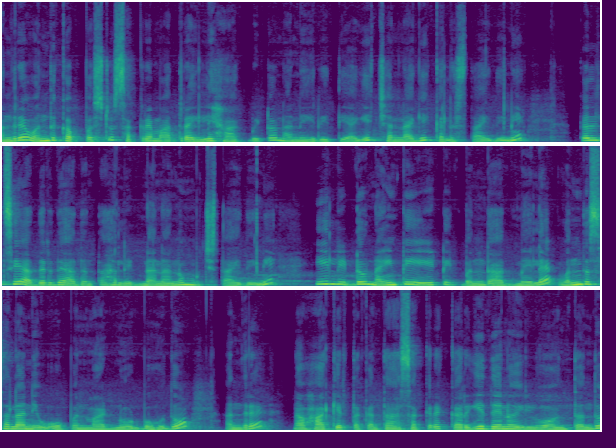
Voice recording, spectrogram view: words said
ಅಂದರೆ ಒಂದು ಕಪ್ಪಷ್ಟು ಸಕ್ಕರೆ ಮಾತ್ರ ಇಲ್ಲಿ ಹಾಕಿಬಿಟ್ಟು ನಾನು ಈ ರೀತಿಯಾಗಿ ಚೆನ್ನಾಗಿ ಕಲಿಸ್ತಾ ಇದ್ದೀನಿ. ಕಲಿಸಿ ಅದರದ್ದೇ ಆದಂತಹ ಲಿಡ್ನ ನಾನು ಮುಚ್ತಾ ಇದ್ದೀನಿ. ಈ ಲಿಡ್ಡು ನೈಂಟಿ ಏಯ್ಟಿಗೆ ಬಂದಾದಮೇಲೆ ಒಂದು ಸಲ ನೀವು ಓಪನ್ ಮಾಡಿ ನೋಡಬಹುದು. ಅಂದರೆ ನಾವು ಹಾಕಿರ್ತಕ್ಕಂತಹ ಸಕ್ಕರೆ ಕರಗಿದೇನೋ ಇಲ್ವೋ ಅಂತಂದು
